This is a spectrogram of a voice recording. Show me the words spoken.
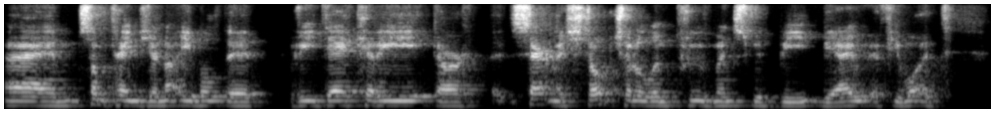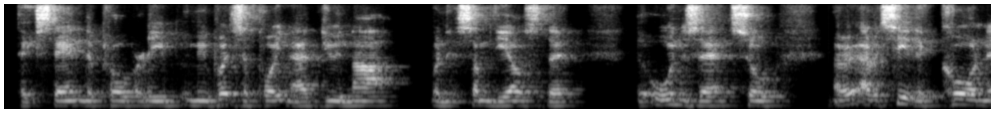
Um, sometimes you're not able to redecorate, or certainly structural improvements would be, be out if you wanted to extend the property. I mean, what's the point of doing that when it's somebody else that that owns it. So I, would say the con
